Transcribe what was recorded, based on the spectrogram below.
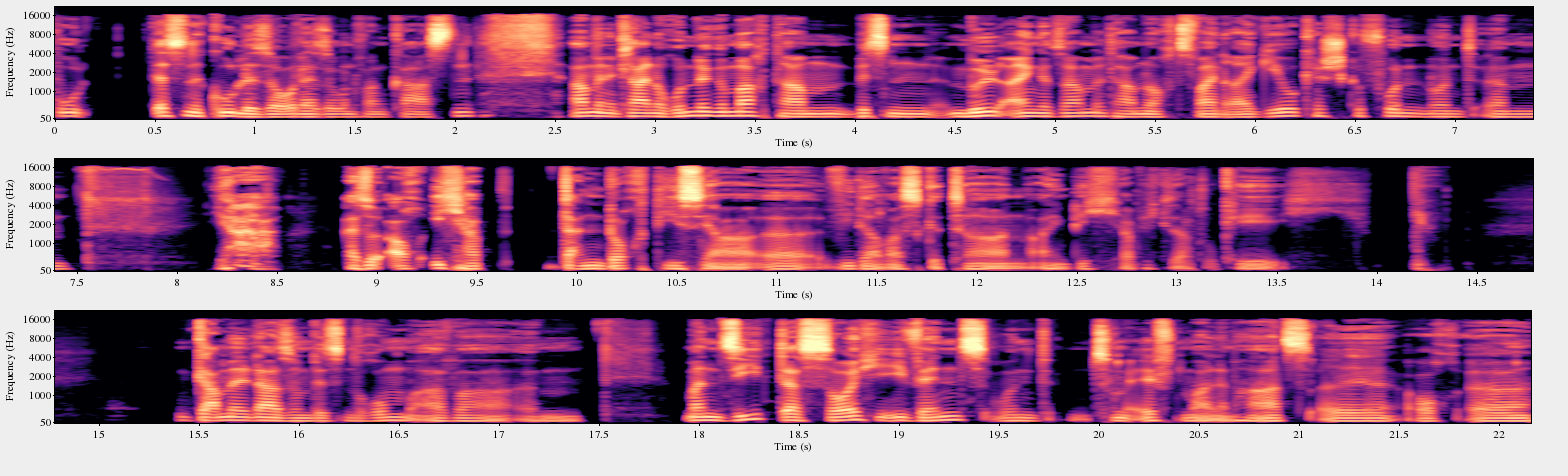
Cool. Das ist eine coole Sau, der Sohn von Carsten. Haben wir eine kleine Runde gemacht, haben ein bisschen Müll eingesammelt, haben noch zwei, drei Geocache gefunden und ähm, ja, also auch ich habe dann doch dieses Jahr äh, wieder was getan. Eigentlich habe ich gesagt, okay, ich gammel da so ein bisschen rum, aber ähm, man sieht, dass solche Events und zum elften Mal im Harz äh, auch äh,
